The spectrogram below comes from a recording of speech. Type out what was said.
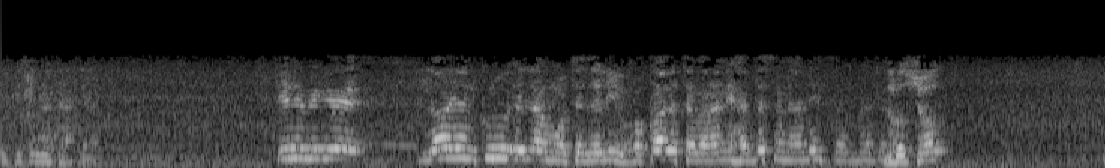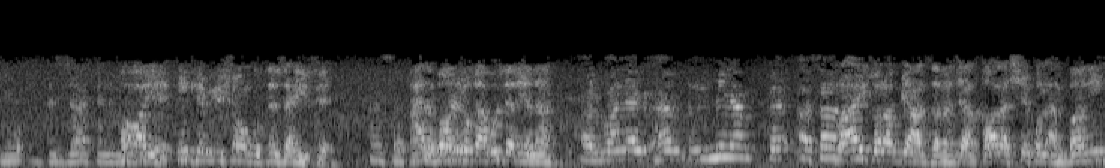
وفي سنة تأخيرات این میگه لا ينكروا الا معتزلين وقال تبراني حدثنا عليه درست شد؟ آیه این که میگه شما گفته ضعیفه. البانی رو قبول داری یا نه؟ البانی میگم اصلا رأیت ربی عز وجل قال الشیخ الالبانی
